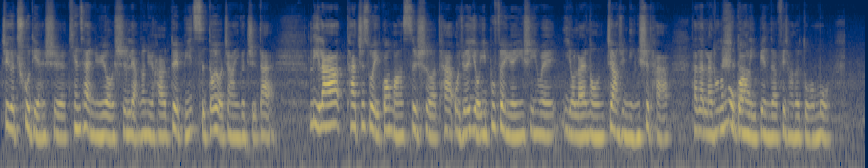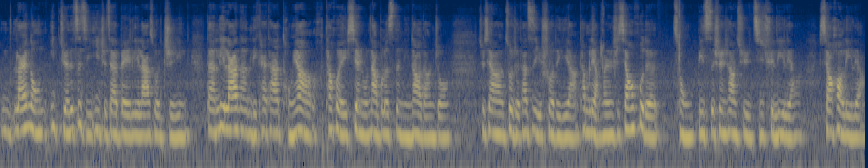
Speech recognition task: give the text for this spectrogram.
这个触点是天才女友是两个女孩对彼此都有这样一个指代。莉拉她之所以光芒四射，她我觉得有一部分原因是因为有莱农这样去凝视她，她在莱农的目光里变得非常的夺目。嗯，莱农一觉得自己一直在被莉拉所指引，但莉拉呢离开他，同样他会陷入那不勒斯的泥淖当中。就像作者他自己说的一样，他们两个人是相互的从彼此身上去汲取力量，消耗力量。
